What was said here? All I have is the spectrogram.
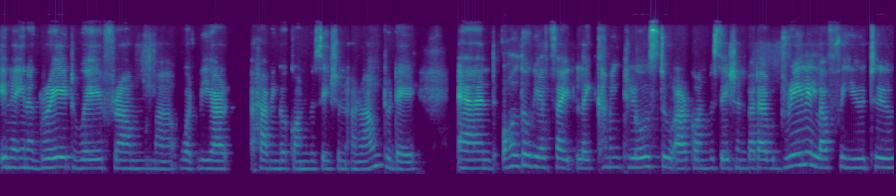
in a, in a great way from uh, what we are having a conversation around today. And although we are like coming close to our conversation but i would really love for you to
